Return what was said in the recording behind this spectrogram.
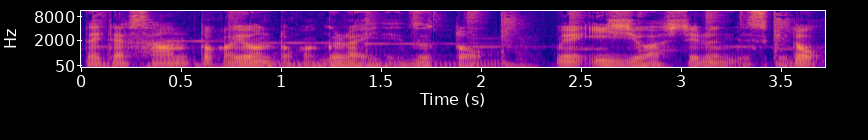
だいたい3とか4とかぐらいでずっとね維持はしてるんですけど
